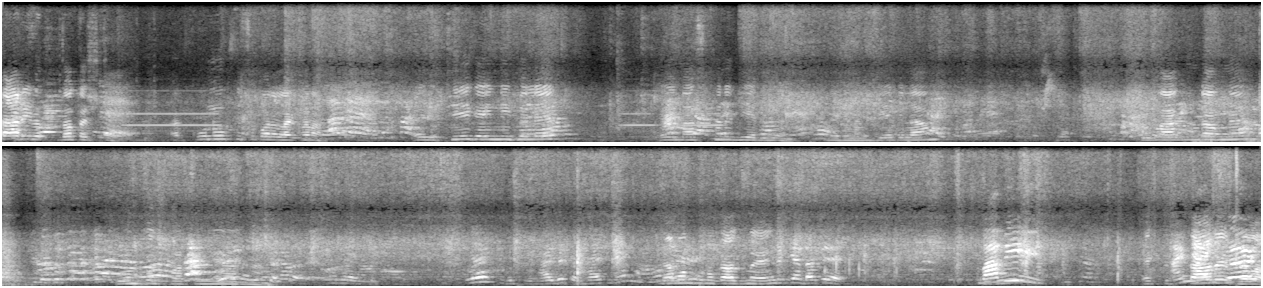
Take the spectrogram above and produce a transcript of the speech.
তারই যথেষ্ট। আর কোনো কিছু করা লাগবে না। এই যে ঠিক এই নিফেলে এই মাঝখানে দিয়ে দেবেন দেখুন আমি দিয়ে দিলাম। শুধু আগুনটা আপনি পঞ্চাশ পার্সেন্ট নিয়ে আসবেন। তেমন কোনো কাজ নেই। একটু তারের খেলা।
